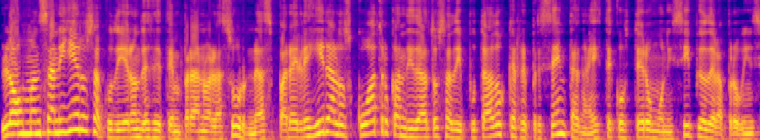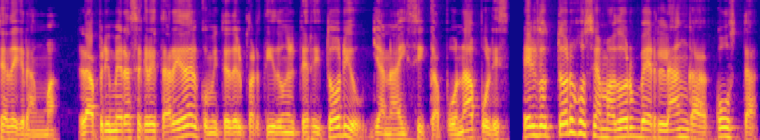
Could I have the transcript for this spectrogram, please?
Los manzanilleros acudieron desde temprano a las urnas para elegir a los cuatro candidatos a diputados que representan a este costero municipio de la provincia de Granma. La primera secretaria del comité del partido en el territorio, Yanaisi Caponápoles, el doctor José Amador Berlanga Acosta,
